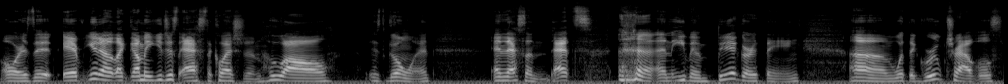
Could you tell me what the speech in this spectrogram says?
or is it every? You know, like I mean, you just ask the question. Who all is going? And that's a that's an even bigger thing um, with the group travels.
